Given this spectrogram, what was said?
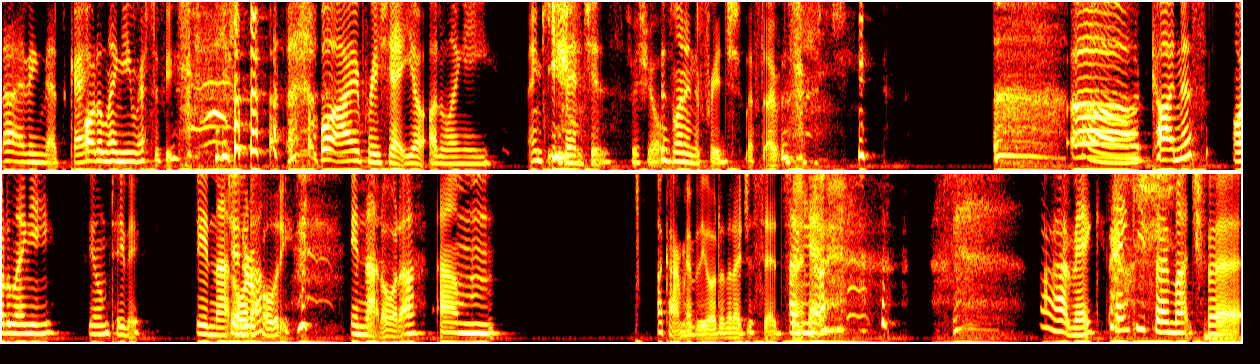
No, I think that's great. Ottolenghi recipes. well, I appreciate your Ottolenghi Thank you. ventures for sure. There's one in the fridge, leftovers. uh, kindness, Ottolenghi, film, TV, In that order. equality. In that order. Um, I can't remember the order that I just said. So Okay. no. right, Meg. Thank you so much for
